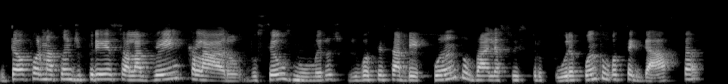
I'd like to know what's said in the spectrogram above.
Então, a formação de preço, ela vem, claro, dos seus números, de você saber quanto vale a sua estrutura, quanto você gasta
